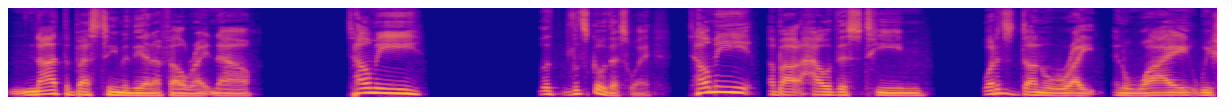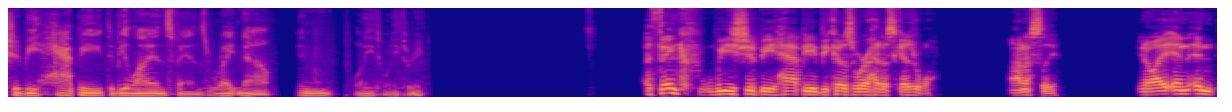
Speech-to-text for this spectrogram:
not the best team in the NFL right now. Tell me let, let's go this way. Tell me about how this team what it's done right and why we should be happy to be Lions fans right now in 2023. I think we should be happy because we're ahead of schedule. Honestly, you know, I, and and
